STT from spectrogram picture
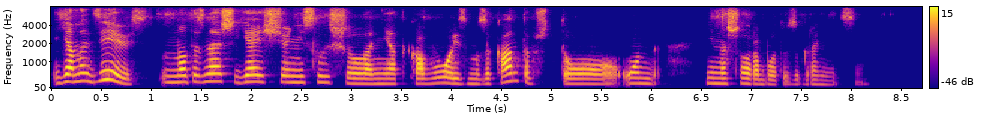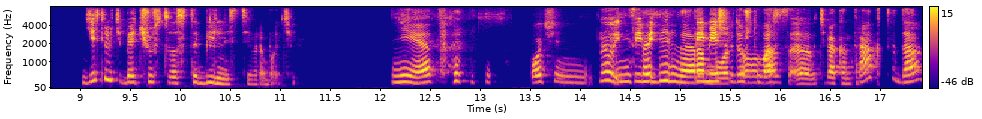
Я надеюсь, но ты знаешь, я еще не слышала ни от кого из музыкантов, что он не нашел работу за границей. Есть ли у тебя чувство стабильности в работе? Нет, очень Ну, и ты, нестабильная ты имеешь в виду, работа что у вас э, у тебя контракт, да?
